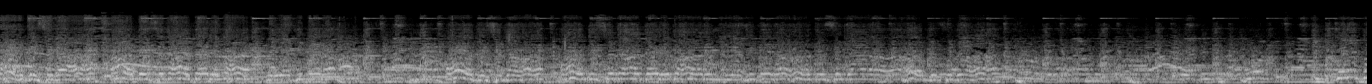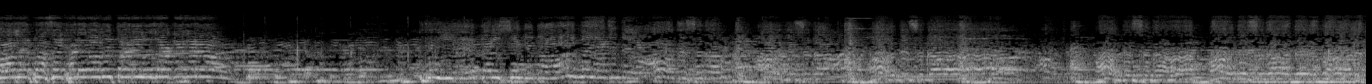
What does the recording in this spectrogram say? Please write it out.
ਆਹ ਦਿਸਦਾ ਆਹ ਦਿਸਦਾ ਦਰਬਾਰ ਮੈਂ ਜੀ ਤੇਰਾ ਆਹ ਦਿਸਦਾ ਆਹ ਦਿਸਦਾ ਦਰਬਾਰ ਮੈਂ ਜੀ ਤੇਰਾ ਆਹ ਦਿਸਦਾ ਆਹ ਦਿਸਦਾ ਜਿਹੜੇ ਬਾਹਰਲੇ ਪਾਸੇ ਖੜੇ ਹੋ ਵੀ ਤਾੜੀ ਵਜਾ ਕੇ ਜਾਓ ਇਹ ਦਿਲ ਸਿਕਦਾਰ ਮੈਂ ਅੱਜ ਤੇਰਾ ਆਹ ਦਿਸਦਾ ਆਹ ਦਿਸਦਾ ਆਹ ਦਿਸਦਾ ਆਹ ਦਿਸਦਾ ਆਹ ਦਿਸਦਾ ਦਰਬਾਰ ਮੈਂ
